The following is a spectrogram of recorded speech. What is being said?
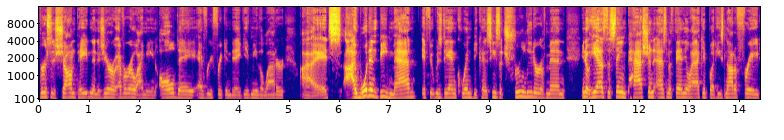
versus Sean Payton and Ejiro Evero, I mean, all day, every freaking day, give me the latter. It's I wouldn't be mad if it was Dan Quinn because he's a true leader of men. You know, he has the same passion as Nathaniel Hackett, but he's not afraid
